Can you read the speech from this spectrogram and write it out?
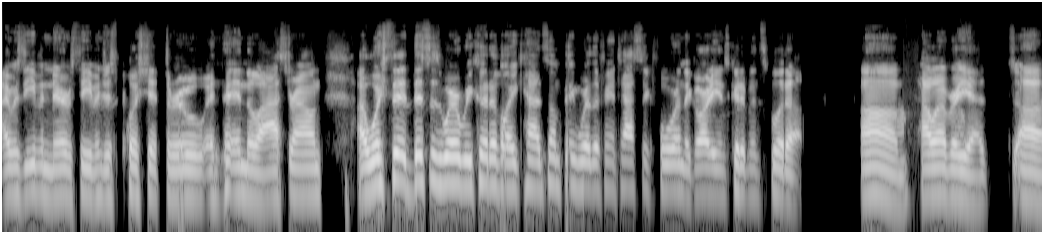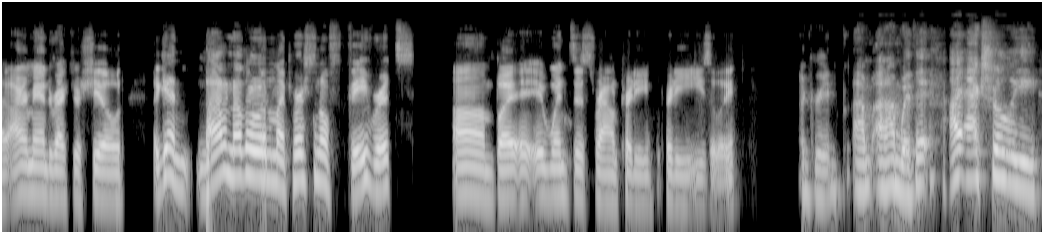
I was even nervous to even just push it through in, in the last round. I wish that this is where we could have like had something where the Fantastic Four and the Guardians could have been split up. Um, however, yeah, uh, Iron Man director Shield again, not another one of my personal favorites. Um, but it, it went this round pretty pretty easily. Agreed. I'm I'm with it. I actually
